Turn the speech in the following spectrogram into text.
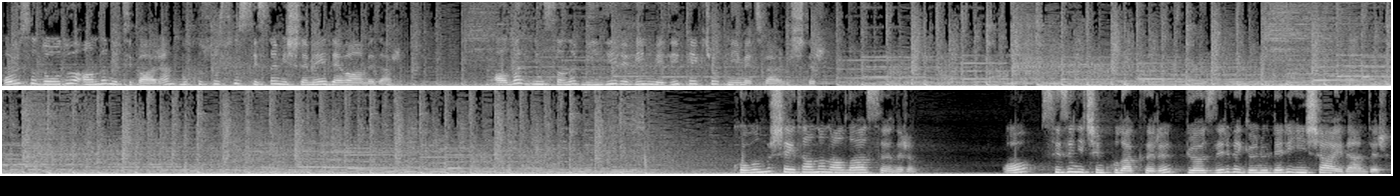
Oysa doğduğu andan itibaren bu kusursuz sistem işlemeye devam eder. Allah insana bildiği ve bilmediği pek çok nimet vermiştir. Kovulmuş şeytandan Allah'a sığınırım. O, sizin için kulakları, gözleri ve gönülleri inşa edendir.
